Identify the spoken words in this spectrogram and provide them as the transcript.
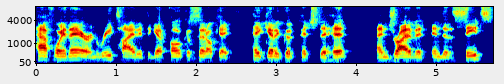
halfway there and retied it to get focused. Said, okay, hey, get a good pitch to hit and drive it into the seats.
